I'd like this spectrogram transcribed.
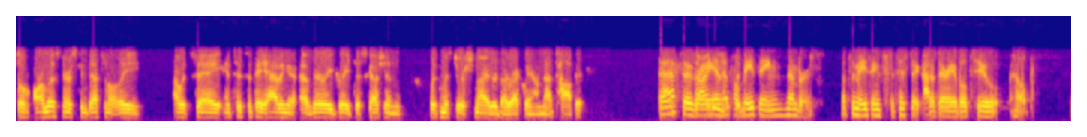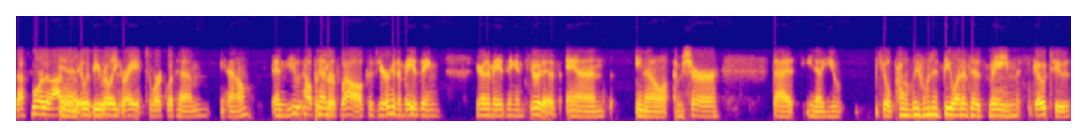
So our listeners can definitely, I would say, anticipate having a, a very great discussion with Mr. Snyder directly on that topic. That's so great, and that's amazing numbers. That's amazing statistics that they're able to help. That's more than I and would. it would be really great to work with him, you know, and you help For him sure. as well because you're an amazing, you're an amazing intuitive, and you know, I'm sure that you know you you'll probably want to be one of his main go-tos,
